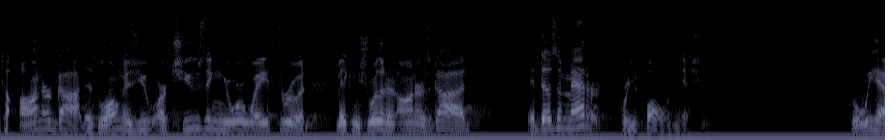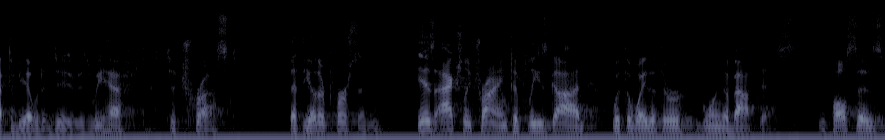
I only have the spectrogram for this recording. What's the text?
to honor God, as long as you are choosing your way through it, making sure that it honors God, it doesn't matter where you fall on the issue. What we have to be able to do is we have to trust that the other person is actually trying to please God with the way that they're going about this. And Paul says,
